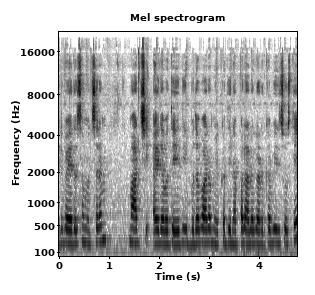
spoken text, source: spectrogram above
ఇరవై ఐదు సంవత్సరం మార్చి ఐదవ తేదీ బుధవారం యొక్క దినఫలాలు కనుక వీరు చూస్తే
